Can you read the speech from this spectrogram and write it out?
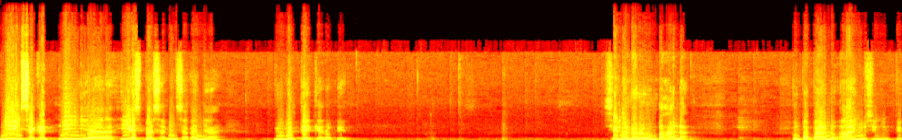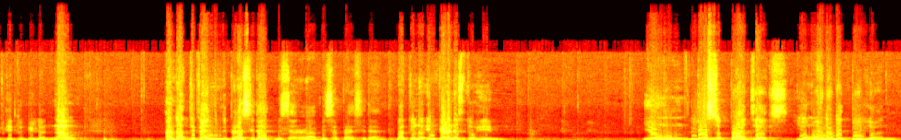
ni, Secret, ni uh, ES Bersamin sa kanya, we will take care of it. Sila na ang bahala kung paano ayusin yung 52 billion. Now, I'm not defending the President, Mr. uh, Mr. President, but you know, in fairness to him, yung list of projects, yung 100 billion,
